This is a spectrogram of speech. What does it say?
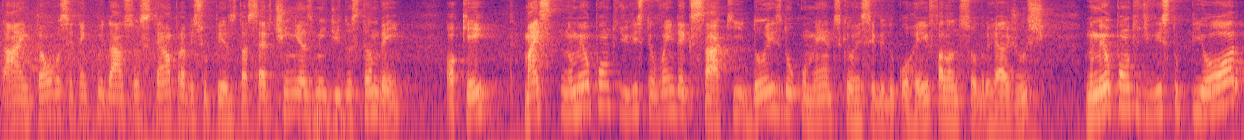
tá? Então você tem que cuidar no seu sistema para ver se o peso está certinho e as medidas também, ok? Mas no meu ponto de vista eu vou indexar aqui dois documentos que eu recebi do correio falando sobre o reajuste. No meu ponto de vista o pior,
